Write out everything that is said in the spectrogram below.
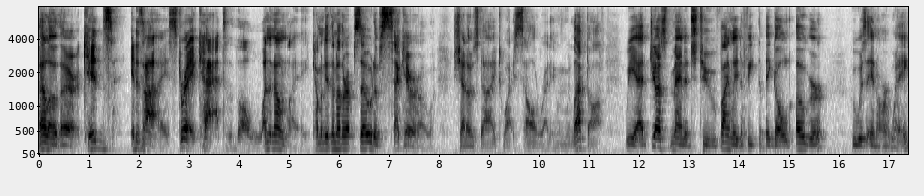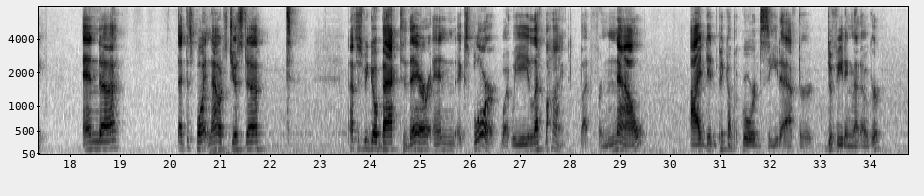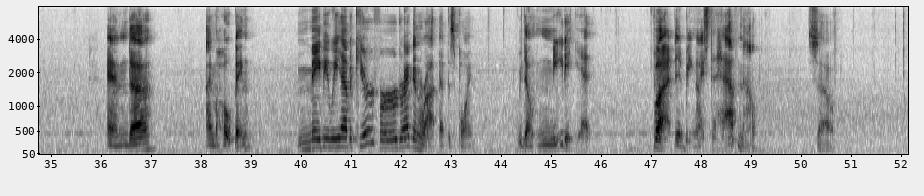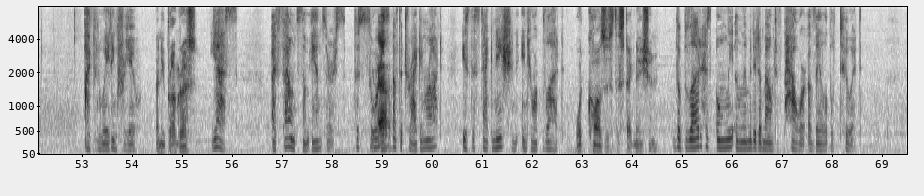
Hello there, kids. It is I, Stray Cat, the one and only, coming with another episode of Sekiro. Shadows die twice already. When we left off, we had just managed to finally defeat the big old ogre who was in our way. And, uh, at this point, now it's just, uh, now just we go back to there and explore what we left behind. But for now, I did pick up a gourd seed after defeating that ogre. And uh, I'm hoping maybe we have a cure for dragon rot at this point. We don't need it yet, but it'd be nice to have now. So, I've been waiting for you. Any progress? Yes, I've found some answers. The source have? of the dragon rot is the stagnation in your blood. What causes the stagnation? The blood has only a limited amount of power available to it.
